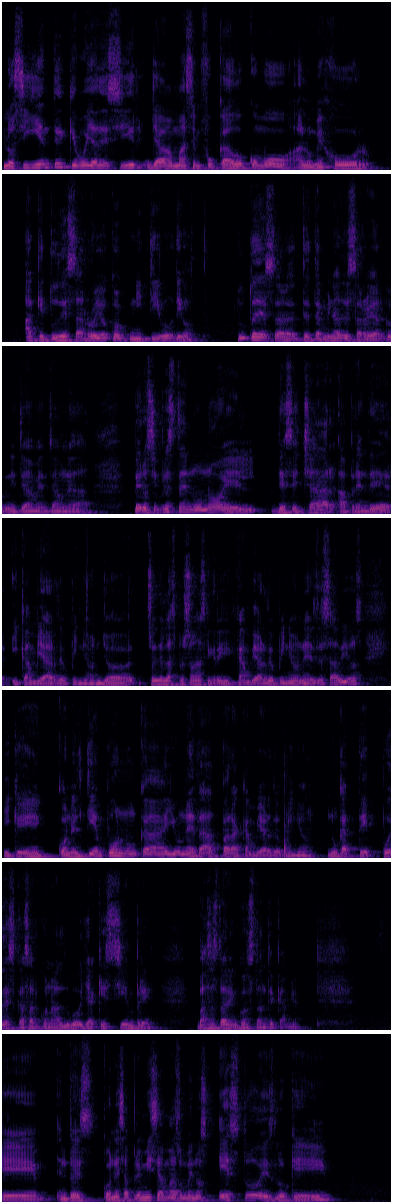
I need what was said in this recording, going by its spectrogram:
Lo siguiente que voy a decir ya va más enfocado como a lo mejor a que tu desarrollo cognitivo, digo, tú te, terminas de desarrollar cognitivamente a una edad, pero siempre está en uno el desechar, aprender y cambiar de opinión. Yo soy de las personas que creen que cambiar de opinión es de sabios y que con el tiempo nunca hay una edad para cambiar de opinión. Nunca te puedes casar con algo ya que siempre vas a estar en constante cambio. Eh, entonces, con esa premisa, más o menos esto es lo que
